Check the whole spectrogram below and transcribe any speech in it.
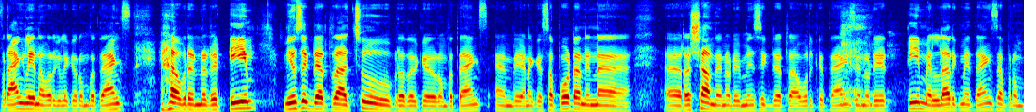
ஃப்ராங்க்லின் அவர்களுக்கு ரொம்ப தேங்க்ஸ் அப்புறம் என்னோட டீம் மியூசிக் டேரக்டர் அச்சு பிரதருக்கு ரொம்ப தேங்க்ஸ் அண்ட் எனக்கு சப்போர்ட்டாக நின்ன ரஷாந்த் என்னுடைய மியூசிக் டேரக்டர் அவருக்கு தேங்க்ஸ் என்னுடைய டீம் எல்லாருக்குமே தேங்க்ஸ் அப்புறம்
